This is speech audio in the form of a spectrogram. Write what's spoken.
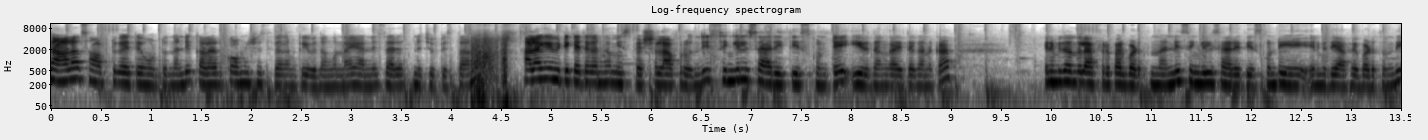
చాలా సాఫ్ట్గా అయితే ఉంటుందండి. కలర్ కాంబినేషన్స్ అయితే కనుక ఈ విధంగా ఉన్నాయి. అన్ని శారీస్ని చూపిస్తాను. అలాగే వీటికైతే కనుక మీ స్పెషల్ ఆఫర్ ఉంది. సింగిల్ శారీ తీసుకుంటే ఈ విధంగా అయితే కనుక ఎనిమిది వందల యాభై రూపాయలు పడుతుందండి. సింగిల్ శారీ తీసుకుంటే ఎనిమిది యాభై పడుతుంది.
